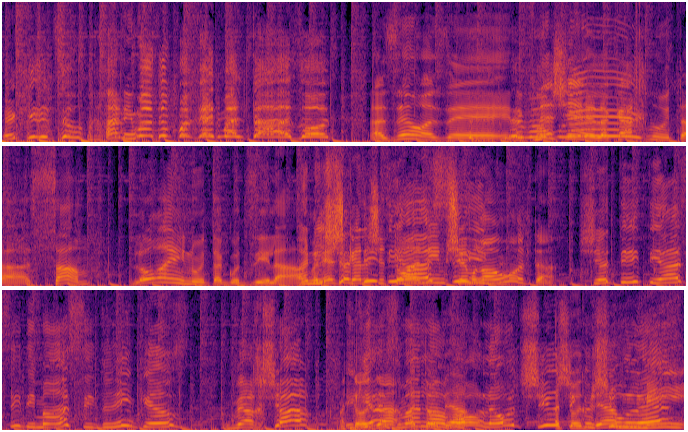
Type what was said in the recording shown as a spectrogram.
בקיצור, אני זה מפחד מהלטאה הזאת. אז זהו, אז אה, לפני. שלקחנו את הסם, לא ראינו את הגודזילה, אבל יש כאלה שטוענים אסיד. שהם ראו אותה. שתיתי אסיד עם ה Acid Drinkers, ועכשיו הגיע יודע- הזמן אתה יודע- לעבור לעוד שיר אתה יודע שקשור מי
